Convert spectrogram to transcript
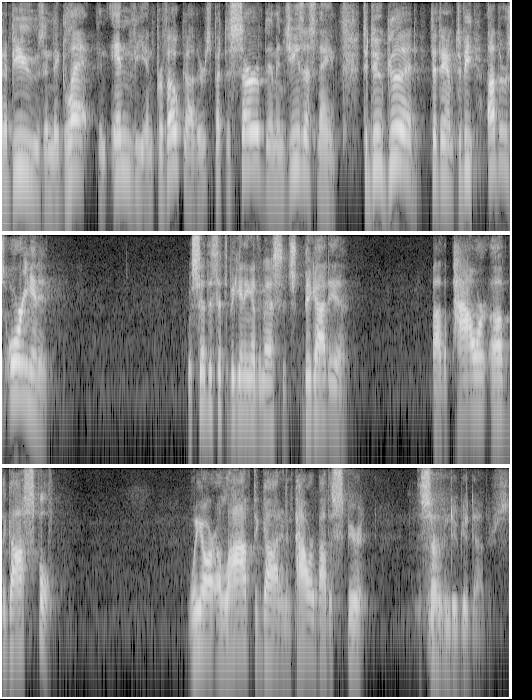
and abuse and neglect and envy and provoke others, but to serve them in Jesus' name, to do good to them, to be others oriented. We said this at the beginning of the message big idea. By the power of the gospel, we are alive to God and empowered by the Spirit to serve and do good to others.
